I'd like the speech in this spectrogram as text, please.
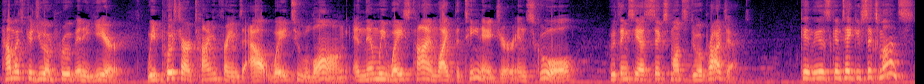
How much could you improve in a year? we push our time frames out way too long, and then we waste time like the teenager in school who thinks he has six months to do a project. Okay, this is going to take you six months.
